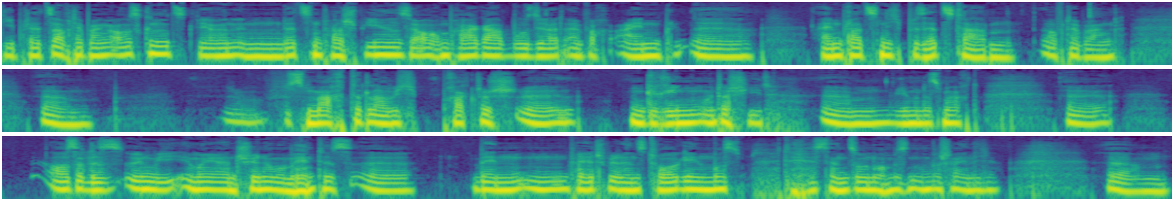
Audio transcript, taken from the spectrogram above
die Plätze auf der Bank ausgenutzt, während in den letzten paar Spielen es ja auch ein paar gab, wo sie halt einfach einen, äh, einen Platz nicht besetzt haben auf der Bank. Ähm, es macht, glaube ich, praktisch äh, einen geringen Unterschied, ähm, wie man das macht. Äh, außer dass es irgendwie immer ja ein schöner Moment ist, äh, wenn ein Feldspieler ins Tor gehen muss, der ist dann so noch ein bisschen unwahrscheinlicher. Ähm,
